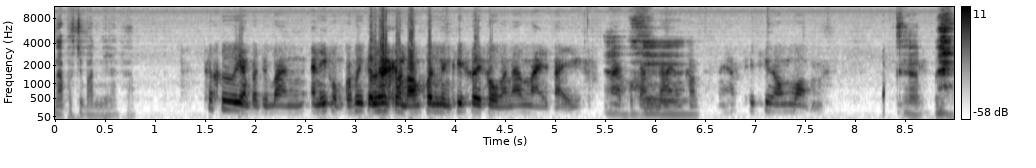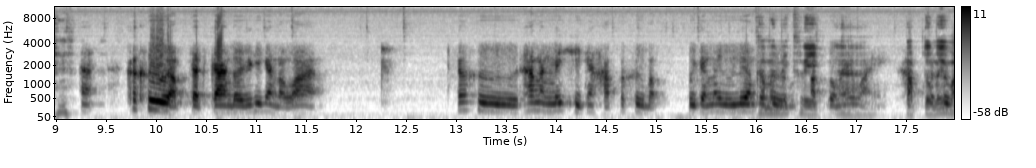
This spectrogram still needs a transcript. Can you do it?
ณปัจจุบันเนี้ยครับ ก็คืออย่างปัจจุบัน อันนี้ผมก็เพิ่งจะเลิกกับน้องคนหนึ่งที่เคยโทรมาหน้าใหม่ไปอ้าวอาจจะจำได้นะครับนะครับ ที่ที่น้องมอมครับอะก็คือแบบจัดการโดยวิธีการแบบว่า ก็คือถ้ามันไม่คลิกนะครับ ก็คือแบบคุยกันไม่รู้เรื่องก็ก็มันคือไม่คลิกปรับตัวไม่ไหวปรับตัวไม่ไหว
